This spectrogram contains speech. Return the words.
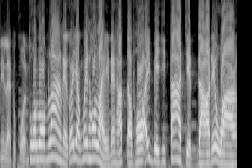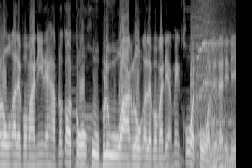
นี่แหละทุกคน ตัวรวมร่างเนี่ยก็ยังไม่เท่าไหร่นะครับแต่พอไอ้เบจิต้า7ดาวได้วางลงอะไรประมาณนี้นะครับ แล้วก็โกคูบลูวางลงอะไรประมาณนี้แม่งโคตรโหดเลยนะทีนี้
